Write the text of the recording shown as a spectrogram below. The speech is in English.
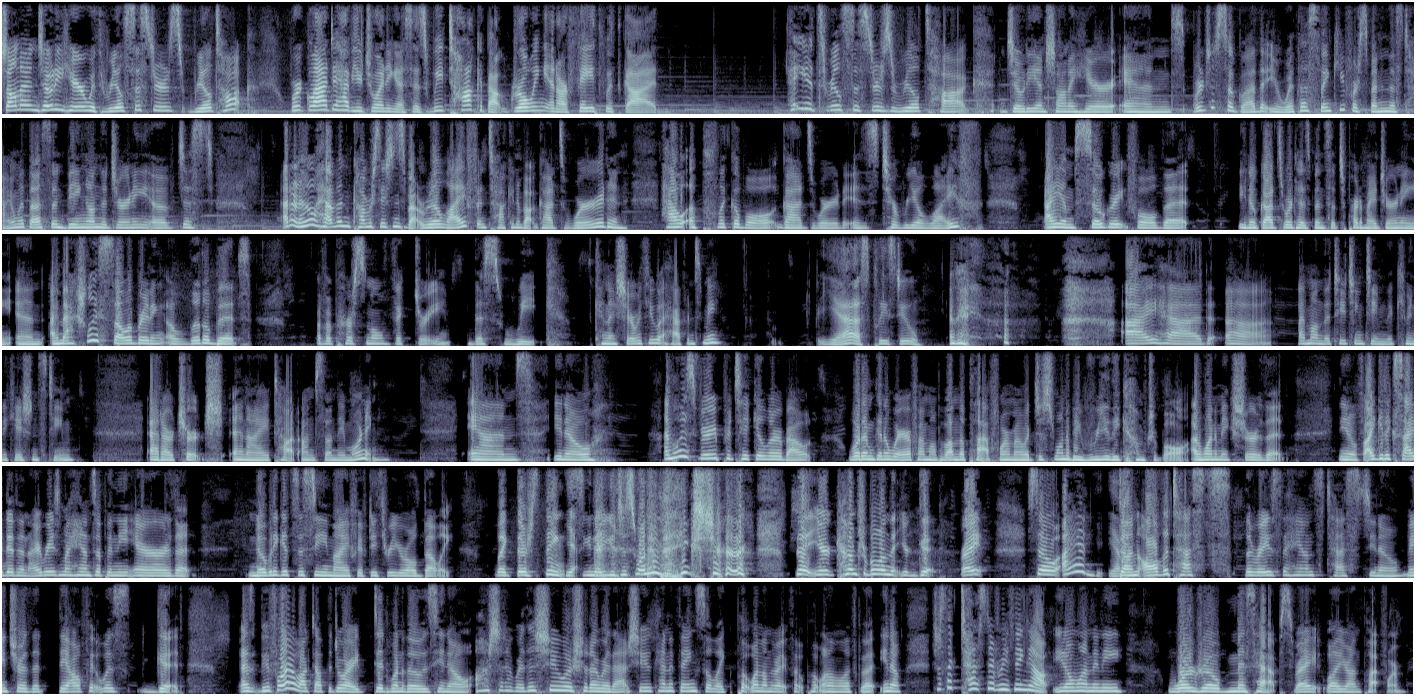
Shawna and Jody here with Real Sisters Real Talk. We're glad to have you joining us as we talk about growing in our faith with God. Hey, it's Real Sisters Real Talk. Jody and Shawna here, and we're just so glad that you're with us. Thank you for spending this time with us and being on the journey of just, I don't know, having conversations about real life and talking about God's Word and how applicable God's Word is to real life. I am so grateful that, you know, God's Word has been such a part of my journey, and I'm actually celebrating a little bit of a personal victory this week. Can I share with you what happened to me? Yes, please do. Okay. I had, uh, I'm on the teaching team, the communications team at our church, and I taught on Sunday morning. And, you know, I'm always very particular about what I'm going to wear if I'm up on the platform. I would just want to be really comfortable. I want to make sure that, you know, if I get excited and I raise my hands up in the air, that nobody gets to see my 53 year old belly. Like there's things, yeah. you know, you just want to make sure that you're comfortable and that you're good, right? So I had yep. done all the tests, the raise the hands test, you know, made sure that the outfit was good. As before I walked out the door, I did one of those, you know, oh, should I wear this shoe or should I wear that shoe kind of thing. So like put one on the right foot, put one on the left foot, you know, just like test everything out. You don't want any wardrobe mishaps, right? While you're on the platform.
